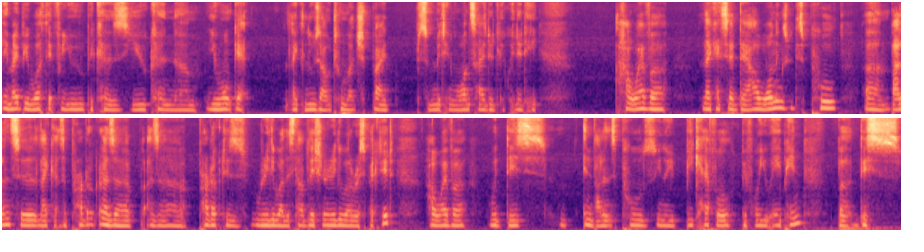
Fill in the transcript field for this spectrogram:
it might be worth it for you because you can um, you won't get like lose out too much by submitting one-sided liquidity. However, like I said, there are warnings with this pool. Um, Balancer, like as a product, as a as a product, is really well established and really well respected. However, with these imbalanced pools, you know, you be careful before you ape in. But this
